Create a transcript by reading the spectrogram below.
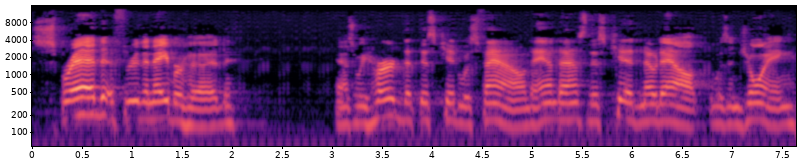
spread through the neighborhood as we heard that this kid was found, and as this kid, no doubt, was enjoying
